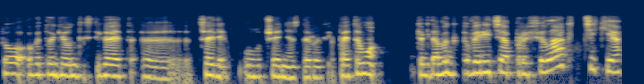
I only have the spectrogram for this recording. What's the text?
то в итоге он достигает э, цели улучшения здоровья. Поэтому, когда вы говорите о профилактике,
